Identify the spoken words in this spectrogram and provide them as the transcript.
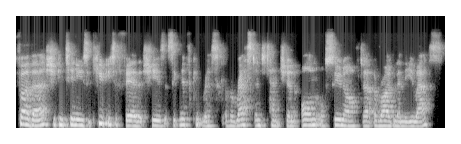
Further, she continues acutely to fear that she is at significant risk of arrest and detention on or soon after arrival in the US.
